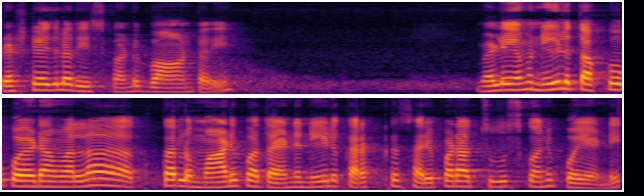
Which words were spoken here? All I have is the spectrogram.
ప్రెస్టేజ్లో తీసుకోండి. బాగుంటుంది. మళ్ళీ ఏమో నీళ్ళు తక్కువ పోయడం వల్ల కుక్కర్లు మాడిపోతాయండి. నీళ్ళు కరెక్ట్గా సరిపడా చూసుకొని పోయండి.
